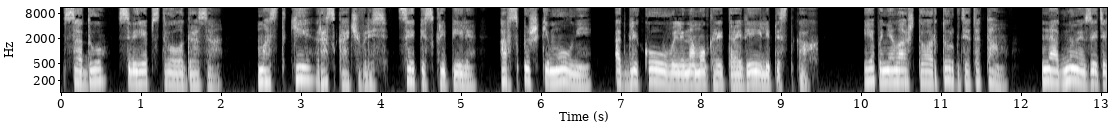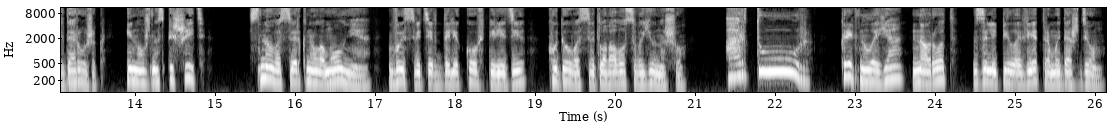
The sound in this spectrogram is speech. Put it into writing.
В саду свирепствовала гроза. Мостки раскачивались, цепи скрипели, а вспышки молний отбликовывали на мокрой траве и лепестках. Я поняла, что Артур где-то там, на одной из этих дорожек, и нужно спешить. Снова сверкнула молния, высветив далеко впереди худого светловолосого юношу. Артур! крикнула я, но рот залепило ветром и дождем.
